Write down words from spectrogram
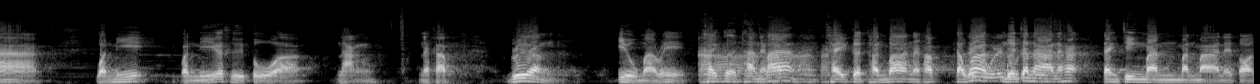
อ่าวันนี้วันนี้ก็คือตัวหนังนะครับ เรื่อง อิลมาเร่ใครเกิดทันบ้างอ่ใครเกิดทันบ้างนะครับ แต่ว่าได้ดูได้ดูเหมือนจะนานนะฮะแต่จริงๆมันมันมาในตอน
